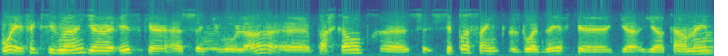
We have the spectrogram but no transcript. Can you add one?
Oui, effectivement, il y a un risque à ce niveau-là. par contre, c'est pas simple. Je dois dire qu'il y a, y a quand même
